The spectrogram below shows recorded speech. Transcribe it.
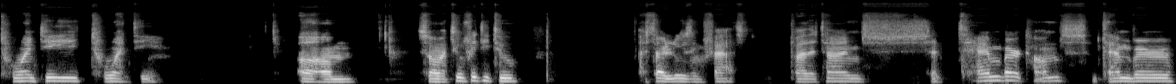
2020. Um, so I'm at 252. I started losing fast. By the time September comes, September,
